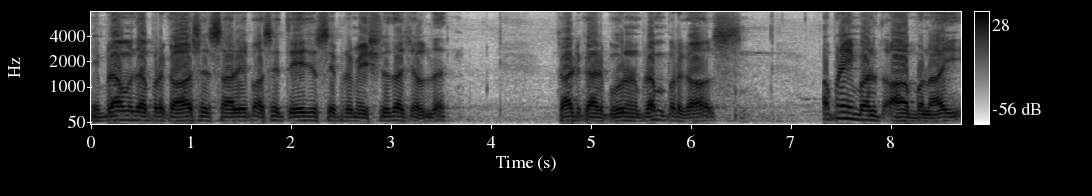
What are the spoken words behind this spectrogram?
ਇਹ ਬ੍ਰਹਮ ਦਾ ਪ੍ਰਕਾਸ਼ ਹੈ ਸਾਰੇ ਪਾਸੇ ਤੇਜ ਉਸੇ ਪਰਮੇਸ਼ਰ ਦਾ ਚੱਲਦਾ ਹੈ ਕੜ ਕੜ ਪੂਰਨ ਬ੍ਰਹਮ ਪ੍ਰਕਾਸ਼ ਆਪਣੀ ਬਣਤ ਆਪ ਬਣਾਈ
